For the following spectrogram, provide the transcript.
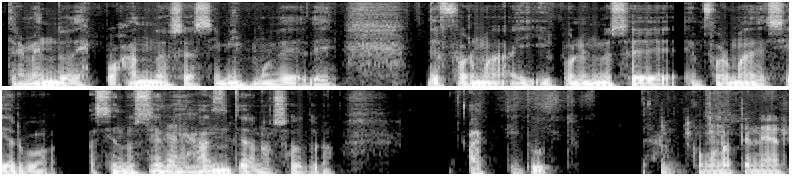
tremendo, despojándose a sí mismo de, de, forma y poniéndose en forma de siervo, haciendo semejante a nosotros. Actitud. ¿Cómo no tener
